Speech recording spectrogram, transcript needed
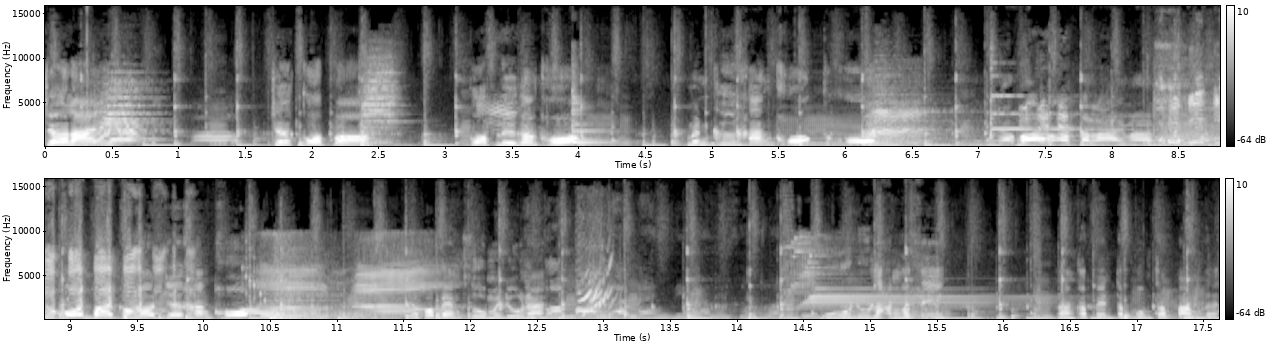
เจออะไร เจอกบเหรอกบหรือคังคกมันคือคังคกทุกคนโอ้โหหน้าบ้านเราอันตรายมากเลยทุกคนบ้านของเราเจอคังคกเดี๋ยวพอแบงค์ซูมให้ดูนะตัวปลอมแบบแดงดีอันนี้คือตัวจริงโอ้ดูหลังเขาสิหลังเขาเป็นตะปุ่มตะป่ำเลย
